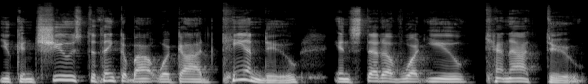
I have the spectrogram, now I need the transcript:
You can choose to think about what God can do instead of what you cannot do.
